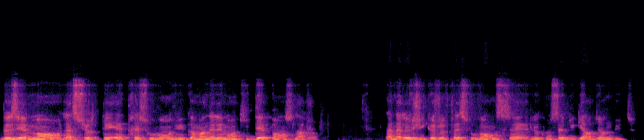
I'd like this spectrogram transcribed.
Deuxièmement, la sûreté est très souvent vue comme un élément qui dépense l'argent. L'analogie que je fais souvent, c'est le concept du gardien de but.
